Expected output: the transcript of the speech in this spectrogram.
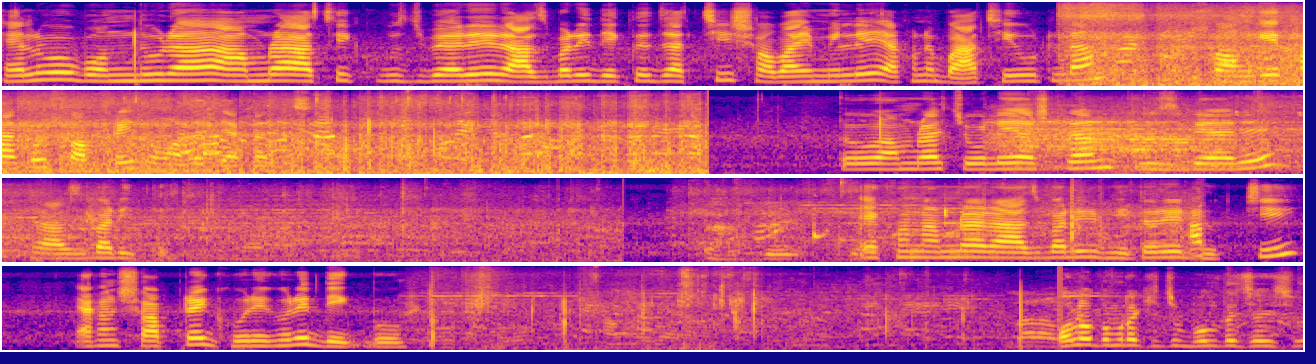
হ্যালো বন্ধুরা আমরা আজকে কুচবিহারে রাজবাড়ি দেখতে যাচ্ছি। সবাই মিলে এখন বাসে উঠলাম। সঙ্গে থাকো সবটাই তোমাদের দেখাচ্ছি। তো আমরা চলে আসলাম কুচবিহারে রাজবাড়িতে। এখন আমরা রাজবাড়ির ভিতরে ঢুকছি। এখন সবটাই ঘুরে ঘুরে দেখব। বলো তোমরা কিছু বলতে চাইছো?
